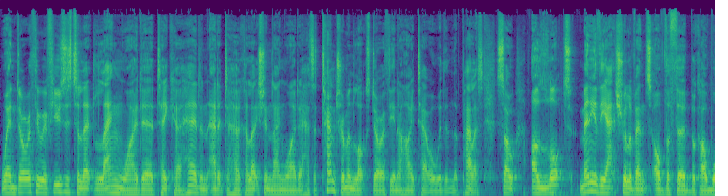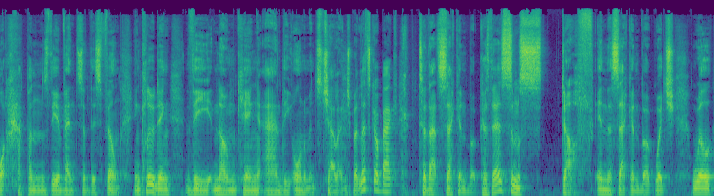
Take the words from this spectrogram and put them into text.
When Dorothy refuses to let Langwidere take her head and add it to her collection, Langwidere has a tantrum and locks Dorothy in a high tower within the palace. So, a lot, many of the actual events of the third book are what happens, the events of this film, including the Gnome King and the Ornaments Challenge. But let's go back to that second book, because there's some stuff in the second book which will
